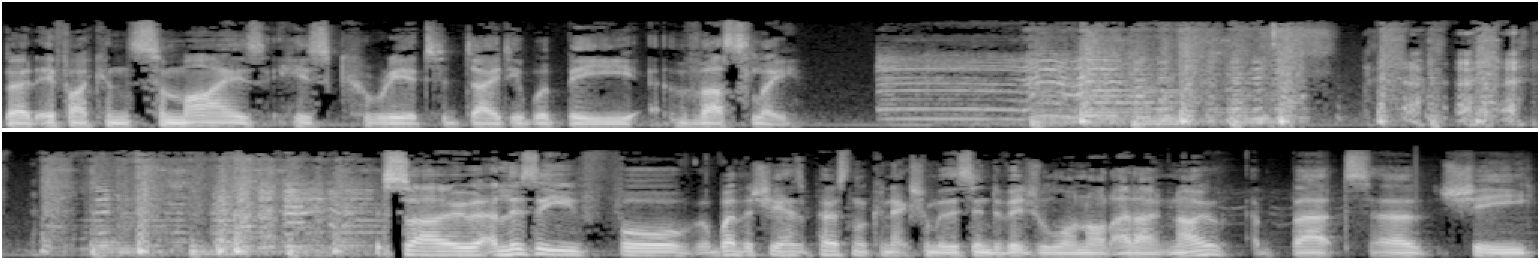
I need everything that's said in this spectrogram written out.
But if I can surmise his career to date, it would be thusly. So, uh, Lizzy, for whether she has a personal connection with this individual or not, I don't know. But uh, she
